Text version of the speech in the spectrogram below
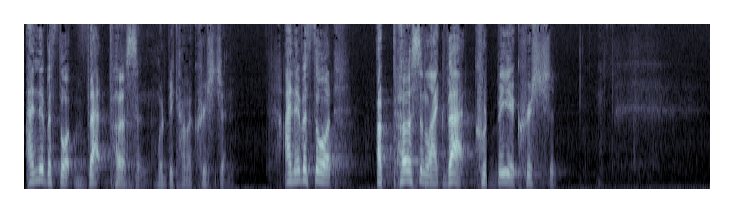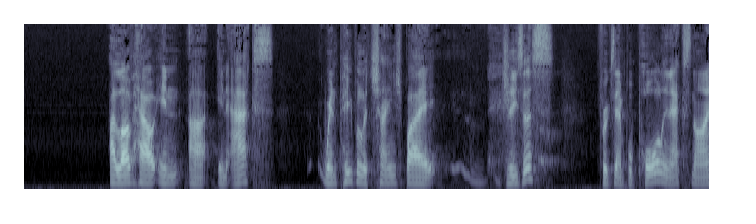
I never thought that person would become a Christian. I never thought a person like that could be a Christian. I love how in, uh, in Acts, when people are changed by Jesus, for example, Paul in Acts 9,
